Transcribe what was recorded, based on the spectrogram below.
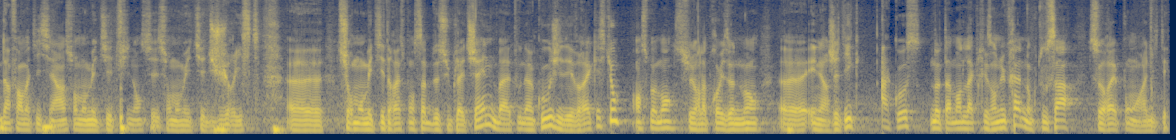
d'informaticien, sur mon métier de financier, sur mon métier de juriste, euh, sur mon métier de responsable de supply chain. Bah, tout d'un coup, j'ai des vraies questions en ce moment sur l'approvisionnement euh, énergétique à cause notamment de la crise en Ukraine. Donc tout ça se répond en réalité.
